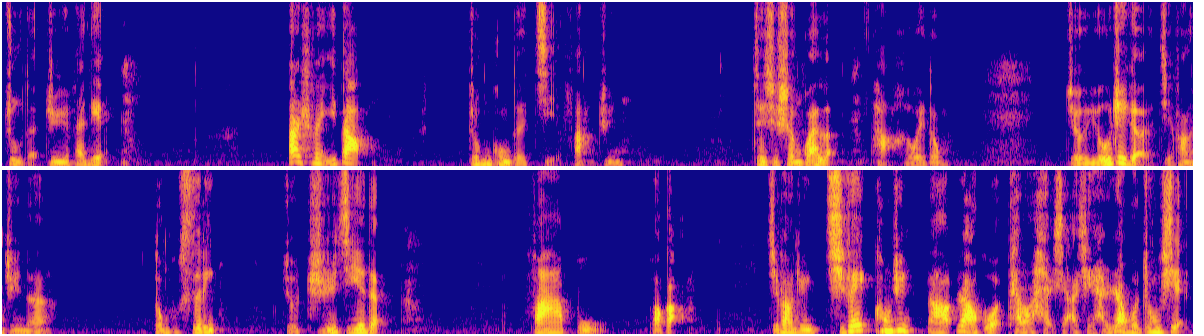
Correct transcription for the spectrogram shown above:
住的君悦饭店。二十分一到，中共的解放军这次升官了，好，何卫东就由这个解放军的东部司令就直接的发布报告，解放军起飞空军，然后绕过台湾海峡，而且还绕过中线。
